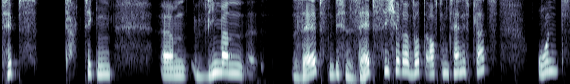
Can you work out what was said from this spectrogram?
Tipps, Taktiken, ähm, wie man äh, selbst ein bisschen selbstsicherer wird auf dem Tennisplatz und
